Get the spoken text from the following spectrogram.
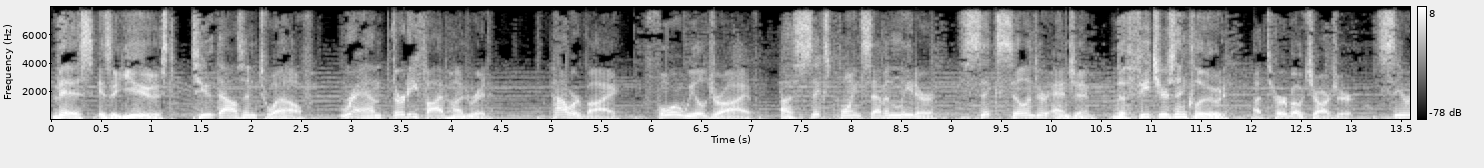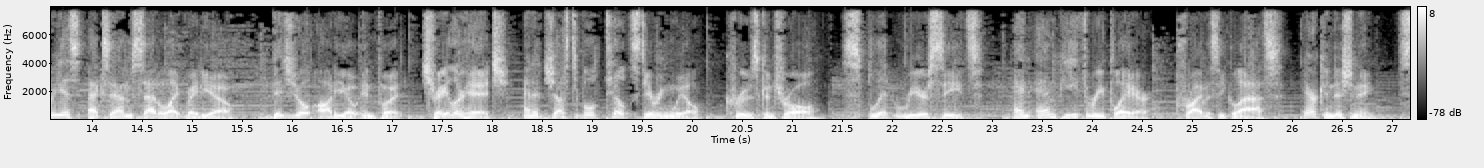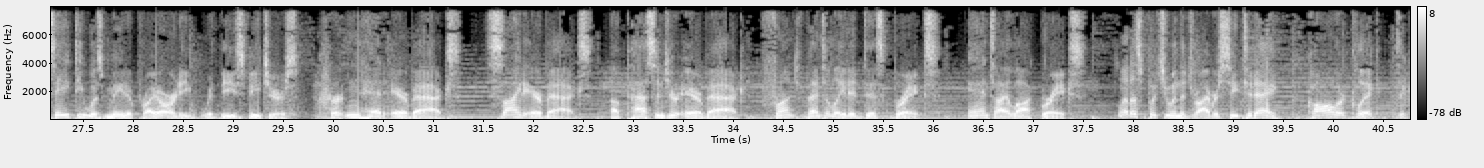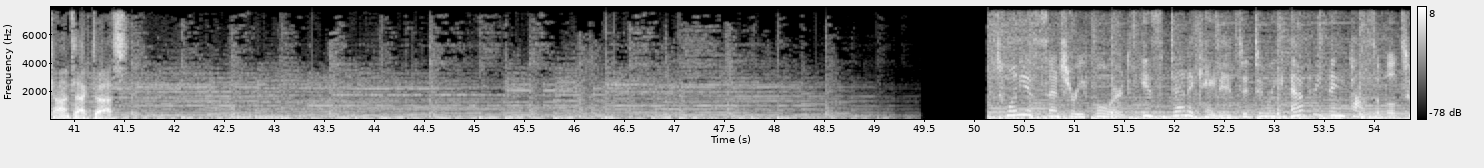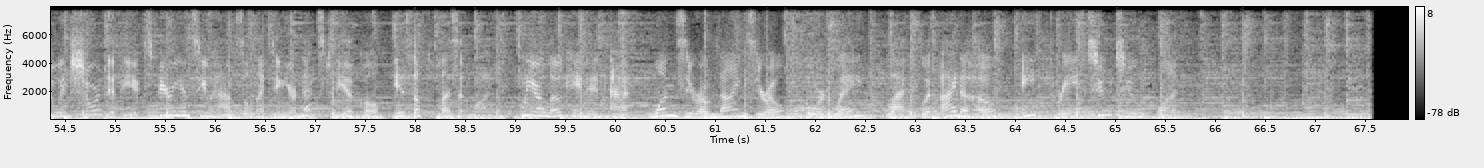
This is a used 2012 Ram 3500. Powered by four-wheel drive, a 6.7 liter, six cylinder engine. The features include a turbocharger, Sirius XM satellite radio, digital audio input, trailer hitch, an adjustable tilt steering wheel, cruise control, split rear seats, an MP3 player, privacy glass, air conditioning. Safety was made a priority with these features. Curtain head airbags, side airbags, a passenger airbag, front ventilated disc brakes, anti-lock brakes. Let us put you in the driver's seat today. Call or click to contact us. 20th Century Ford is dedicated to doing everything possible to ensure that the experience you have selecting your next vehicle is a pleasant one. We are located at 1090 Ford Way, Blackfoot, Idaho 83221.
